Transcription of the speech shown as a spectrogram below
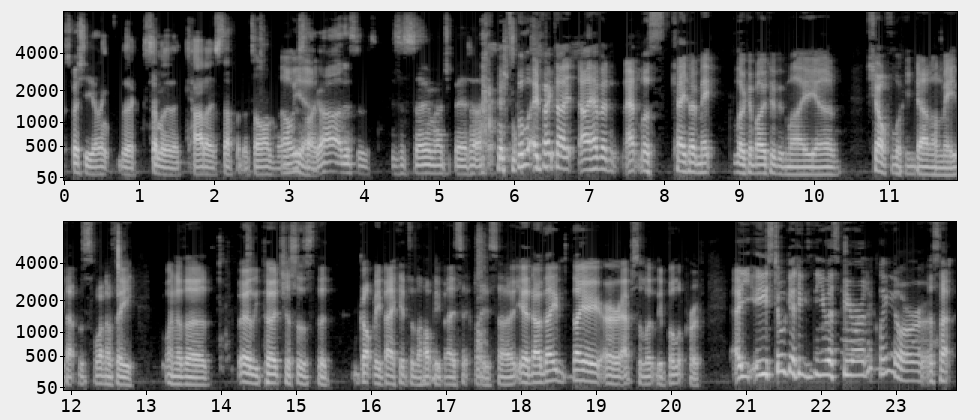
especially I think the some of the Kato stuff at the time. it was Oh, yeah. like oh, this is this is so much better. In fact, I, I have an Atlas Kato Mech locomotive in my uh, shelf looking down on me. That was one of the one of the early purchases that got me back into the hobby, basically. So yeah, no, they they are absolutely bulletproof. Are you, are you still getting to the US periodically, or is that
